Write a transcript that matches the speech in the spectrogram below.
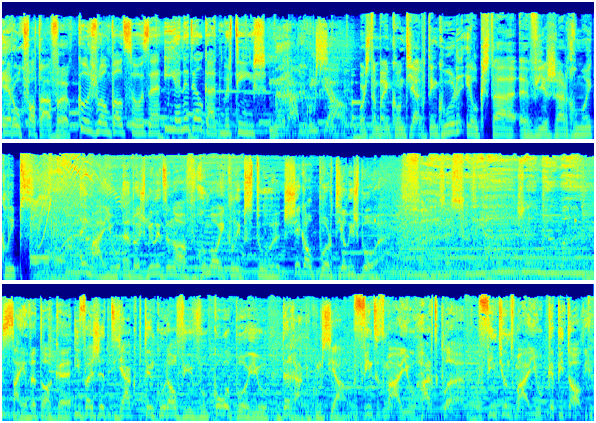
Era o que faltava. Com João Paulo Souza e Ana Delgado Martins. Na Rádio Comercial. Hoje também com Tiago Tencourt, ele que está a viajar rumo ao Eclipse. Em maio a 2019, rumo ao Eclipse Tour, chega ao Porto e a Lisboa. Faz essa viagem, Saia da toca e veja Tiago Petencourt ao vivo com o apoio da Rádio Comercial. 20 de maio, Hard Club. 21 de maio, Capitólio.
